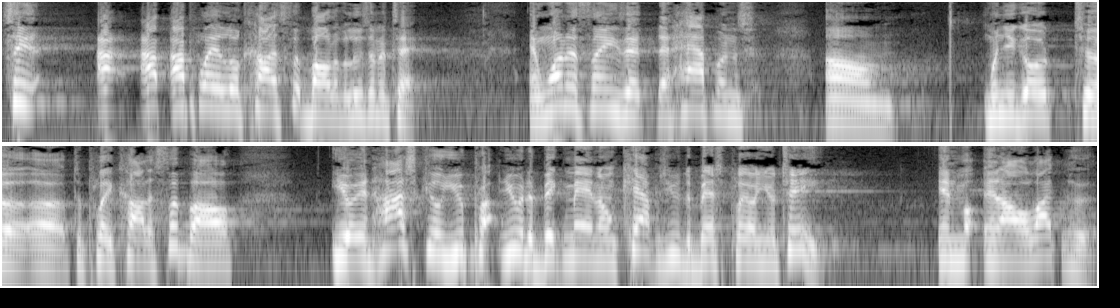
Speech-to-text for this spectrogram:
See, I, I, I play a little college football over Louisiana Tech. And one of the things that, that happens um, when you go to, uh, to play college football, you're in high school, you, pro- you were the big man on campus, you were the best player on your team, in, in all likelihood.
